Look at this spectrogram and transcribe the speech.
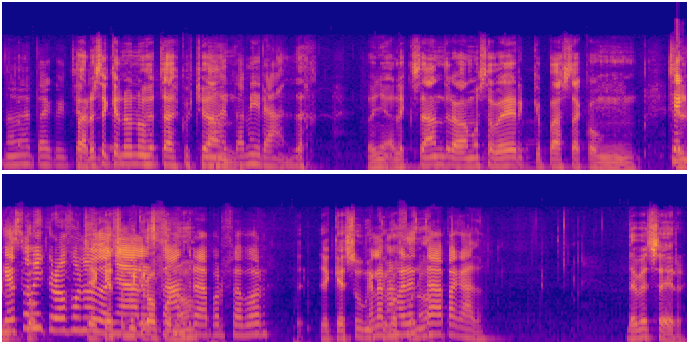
nos está escuchando. parece que no nos está escuchando. Nos está mirando. Doña Alexandra, vamos a ver qué pasa con... Cheque el- su micrófono, doña su micrófono. Alessandra, por favor. Chequee su A lo mejor micrófono. está apagado. Debe ser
